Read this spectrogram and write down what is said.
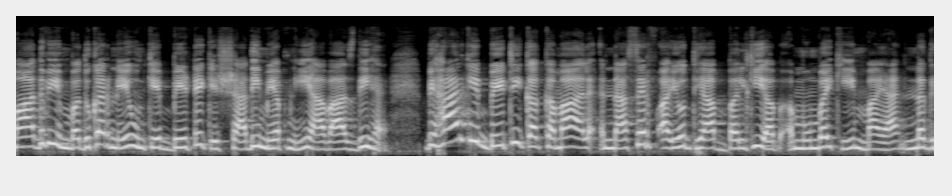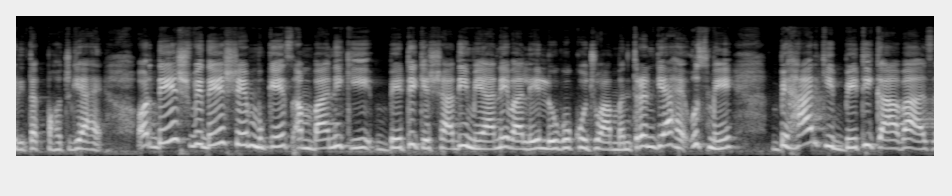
माधवी मधुकर ने उनके बेटे के शादी में अपनी आवाज़ दी है। बिहार की बेटी का कमाल न सिर्फ़ अयोध्या बल्कि अब मुंबई की माया नगरी तक पहुँच गया है और देश विदेश से मुकेश अंबानी की बेटी के शादी में आने वाले लोगों को जो आमंत्रण गया है, उसमें बिहार की बेटी का आवाज़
